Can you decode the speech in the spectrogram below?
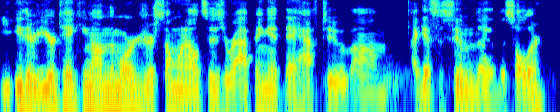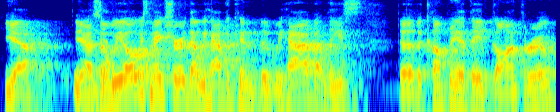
either you're taking on the mortgage or someone else is wrapping it. They have to, um, I guess, assume the the solar. Yeah, yeah. So we always make sure that we have the we have at least the the company that they've gone through.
